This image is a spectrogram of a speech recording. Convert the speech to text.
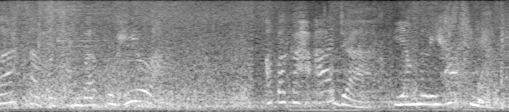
Salah satu tombakku hilang. Apakah ada yang melihatnya?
